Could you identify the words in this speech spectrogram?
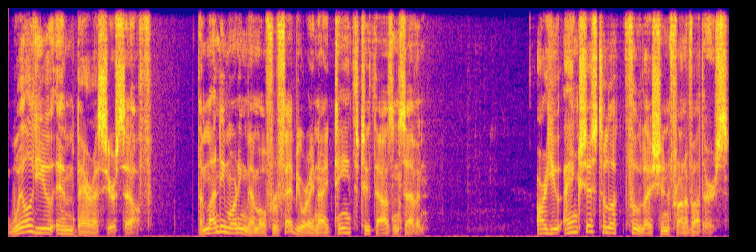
Will you embarrass yourself? The Monday Morning Memo for February 19th, 2007. Are you anxious to look foolish in front of others?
